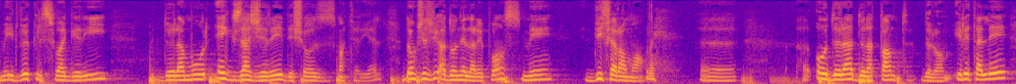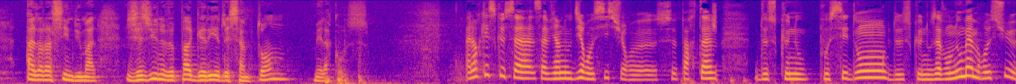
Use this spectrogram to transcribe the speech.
mais il veut qu'il soit guéri de l'amour exagéré des choses matérielles. Donc Jésus a donné la réponse, mais différemment. Euh, euh, au-delà de l'attente de l'homme. Il est allé à la racine du mal. Jésus ne veut pas guérir les symptômes, mais la cause. Alors qu'est-ce que ça, ça vient nous dire aussi sur euh, ce partage de ce que nous possédons, de ce que nous avons nous-mêmes reçu?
